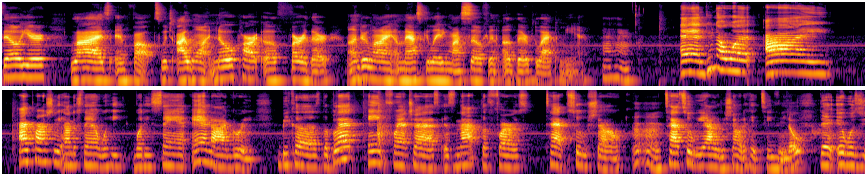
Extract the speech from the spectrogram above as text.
failure, lies, and faults, which I want no part of further, underlying emasculating myself and other black men. And you know what? I I partially understand what he what he's saying, and I agree because the Black Ink franchise is not the first tattoo show, Mm-mm. tattoo reality show to hit TV. Nope. That it was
